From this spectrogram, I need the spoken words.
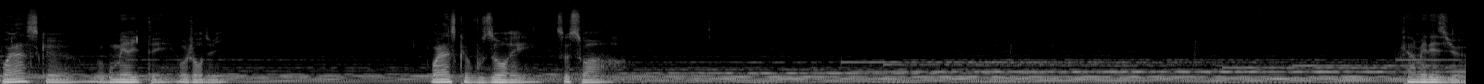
Voilà ce que vous méritez aujourd'hui. Voilà ce que vous aurez ce soir. Fermez les yeux.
